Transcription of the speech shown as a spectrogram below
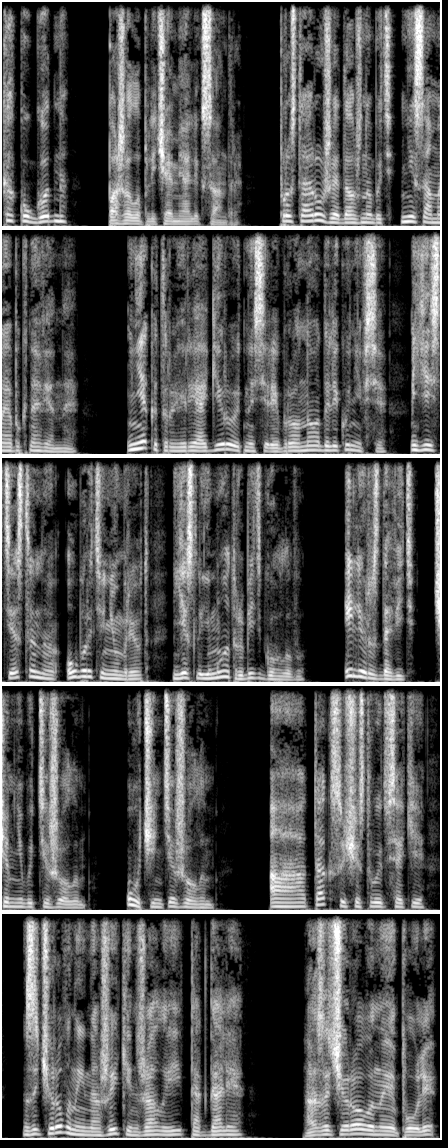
«Как угодно», — пожала плечами Александра. Просто оружие должно быть не самое обыкновенное. Некоторые реагируют на серебро, но далеко не все. Естественно, оборотень умрет, если ему отрубить голову. Или раздавить чем-нибудь тяжелым. Очень тяжелым. А так существуют всякие зачарованные ножи, кинжалы и так далее. А зачарованные пули?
